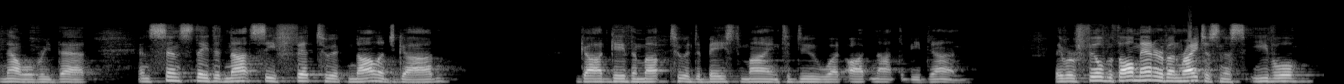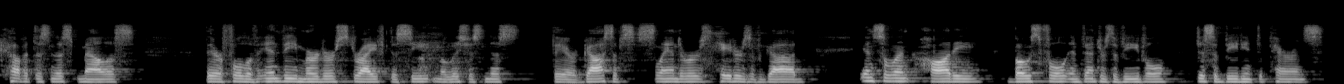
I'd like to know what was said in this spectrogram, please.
Now we'll read that. And since they did not see fit to acknowledge God, God gave them up to a debased mind to do what ought not to be done. They were filled with all manner of unrighteousness, evil, covetousness, malice. They are full of envy, murder, strife, deceit, maliciousness. They are gossips, slanderers, haters of God, insolent, haughty, boastful, inventors of evil, disobedient to parents,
